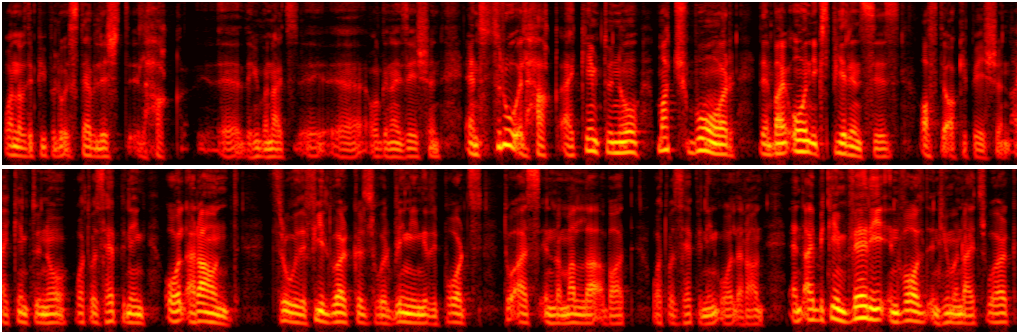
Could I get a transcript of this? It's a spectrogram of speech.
one of the people who established Al Haq, uh, the human rights uh, uh, organization. And through Al Haq, I came to know much more than my own experiences of the occupation. I came to know what was happening all around through the field workers who were bringing reports to us in Ramallah about what was happening all around. And I became very involved in human rights work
